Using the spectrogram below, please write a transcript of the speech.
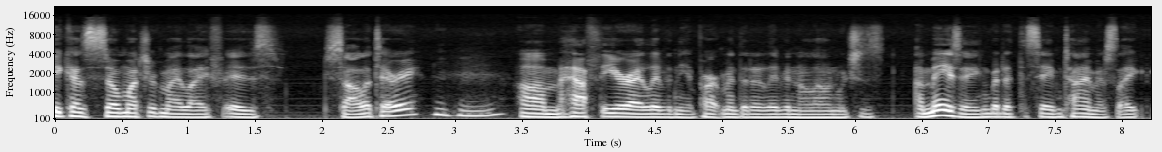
because so much of my life is solitary. Mm-hmm. Um, half the year I live in the apartment that I live in alone, which is amazing. But at the same time, it's like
